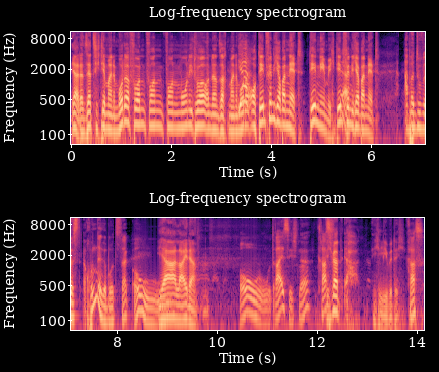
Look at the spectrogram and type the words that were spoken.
Ja, dann setze ich dir meine Mutter von von von Monitor und dann sagt meine Ja. Mutter, oh, den finde ich aber nett. Den nehme ich. Den Ja. finde ich aber nett. Aber du wirst runder Geburtstag. Oh. Ja, leider. Oh, 30, ne? Krass. Ich werde, ja, ich liebe dich. krass.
